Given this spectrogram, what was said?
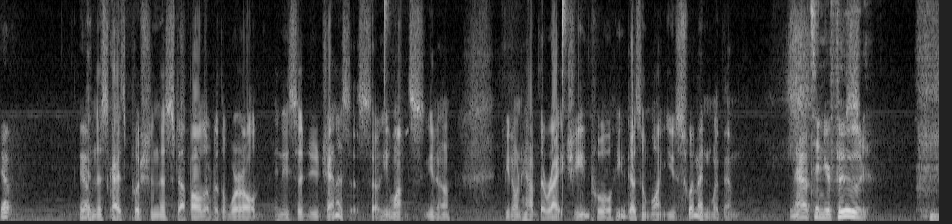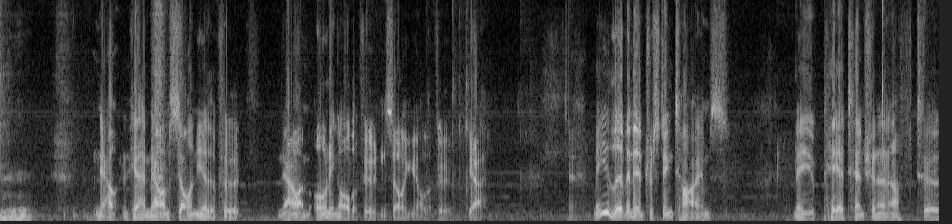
Yep. Yep. and this guy's pushing this stuff all over the world and he's a eugenicist so he wants you know if you don't have the right gene pool he doesn't want you swimming with him Now it's in your food. Now, yeah, now I'm selling you the food. Now I'm owning all the food and selling you all the food. Yeah. May you live in interesting times. May you pay attention enough to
